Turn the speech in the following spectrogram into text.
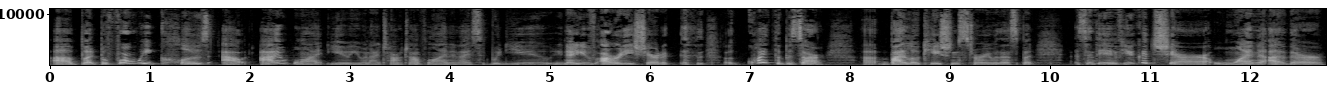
Uh, but before we close out, I want you. You and I talked offline, and I said, "Would you?" Now you've already shared a, quite the bizarre uh, bilocation story with us. But Cynthia, if you could share one other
